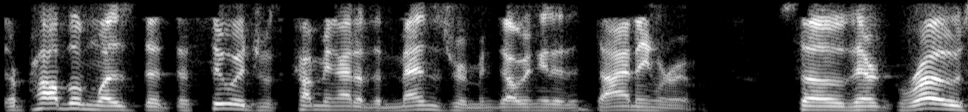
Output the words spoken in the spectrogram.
Their problem was that the sewage was coming out of the men's room and going into the dining room. So they're gross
